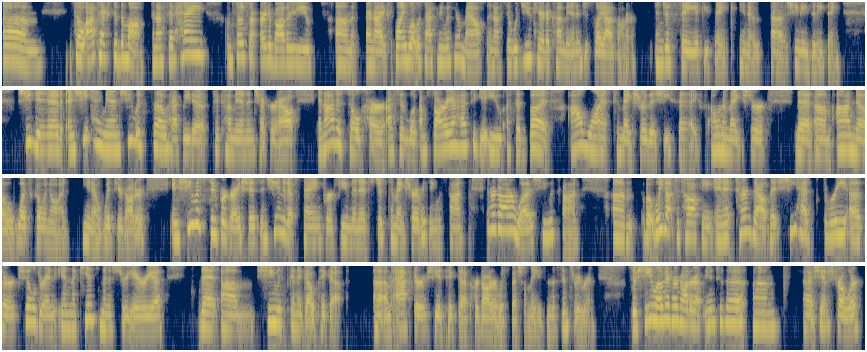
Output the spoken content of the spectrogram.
um so I texted the mom and I said, "Hey, I'm so sorry to bother you." Um, and I explained what was happening with her mouth, and I said, "Would you care to come in and just lay eyes on her and just see if you think you know uh, she needs anything?" She did and she came in. She was so happy to to come in and check her out. And i just told her i said look i'm sorry i had to get you. I said but i want to make sure that she's safe. I want to make sure that um, i know what's going on you know with your daughter. And she was super gracious and she ended up staying for a few minutes just to make sure everything was fine. And her daughter was she was fine. Um, but we got to talking and it turns out that she had three other children in the kids ministry area that um, she was going to go pick up um, after she had picked up her daughter with special needs in the sensory room. So she loaded her daughter up into the, um, uh, she had a stroller,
